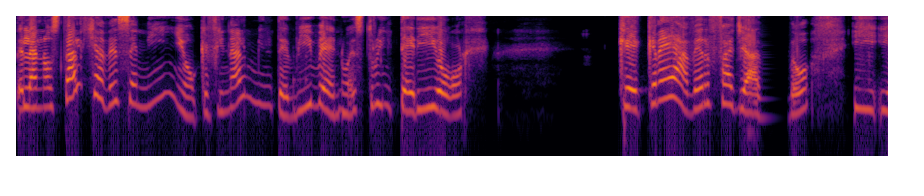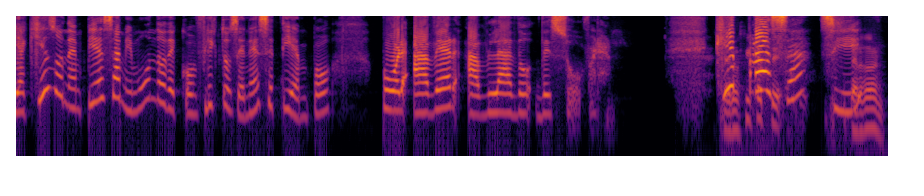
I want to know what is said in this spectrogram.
de la nostalgia de ese niño que finalmente vive en nuestro interior, que cree haber fallado, y, y aquí es donde empieza mi mundo de conflictos en ese tiempo, por haber hablado de sobra. ¿Qué pasa? Sí. Perdón,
